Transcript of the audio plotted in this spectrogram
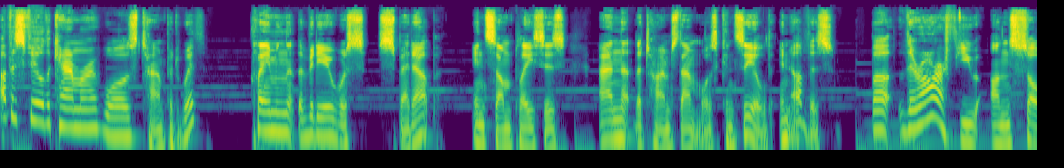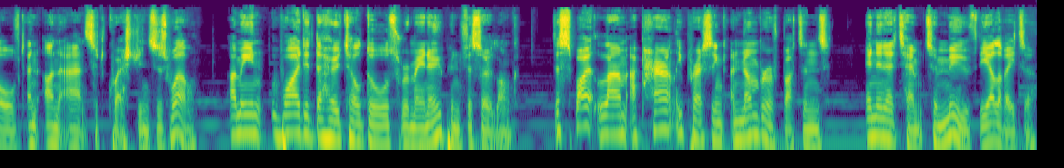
Others feel the camera was tampered with, claiming that the video was sped up in some places and that the timestamp was concealed in others. But there are a few unsolved and unanswered questions as well. I mean, why did the hotel doors remain open for so long? Despite Lam apparently pressing a number of buttons in an attempt to move the elevator.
